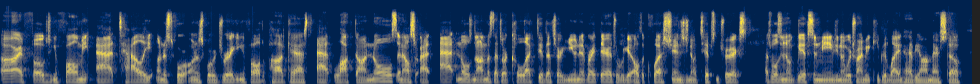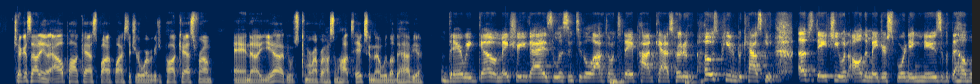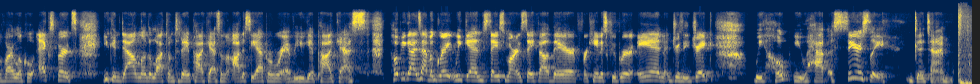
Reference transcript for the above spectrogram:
All right, folks. You can follow me at tally underscore underscore Drake. You can follow the podcast at Locked On Noles and also at, at Noles Anonymous. That's our collective. That's our unit right there. That's where we get all the questions, you know, tips and tricks, as well as, you know, gifts and memes. You know, we're trying to keep it light and heavy on there. So check us out in you know, Apple Podcast, Spotify, Stitcher, wherever you get your podcast from. And uh, yeah, if you just come around for some hot takes, and uh, we'd love to have you. There we go. Make sure you guys listen to the Locked On Today podcast. Host Peter Bukowski updates you on all the major sporting news with the help of our local experts. You can download the Locked On Today podcast on the Audacy app or wherever you get podcasts. Hope you guys have a great weekend. Stay smart and safe out there for Candace Cooper and Drizzy Drake. We hope you have a seriously good time.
